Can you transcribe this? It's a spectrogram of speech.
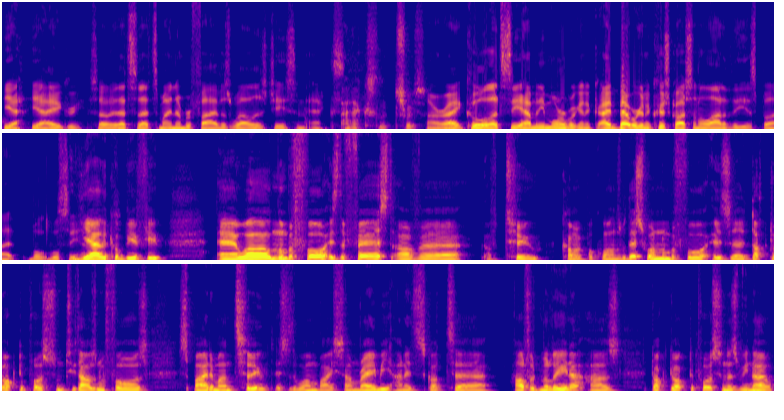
Yeah, yeah, I agree. So that's that's my number five as well as Jason X. An excellent choice. All right, cool. Let's see how many more we're gonna. I bet we're gonna crisscross on a lot of these, but we'll we'll see. Yeah, there could be a few. Uh, well, number four is the first of uh, of two comic book ones. But this one, number four, is uh, Doctor Octopus from 2004's Spider-Man Two. This is the one by Sam Raimi, and it's got uh, Alfred Molina as Doctor Octopus, and as we know,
